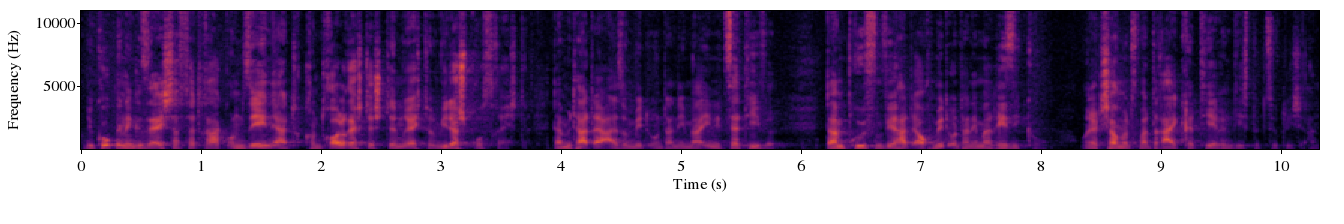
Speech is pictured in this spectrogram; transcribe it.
Wir gucken in den Gesellschaftsvertrag und sehen, er hat Kontrollrechte, Stimmrechte und Widerspruchsrechte. Damit hat er also Mitunternehmerinitiative. Dann prüfen wir, er auch Mitunternehmerrisiko. Und jetzt schauen wir uns mal drei Kriterien diesbezüglich an.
